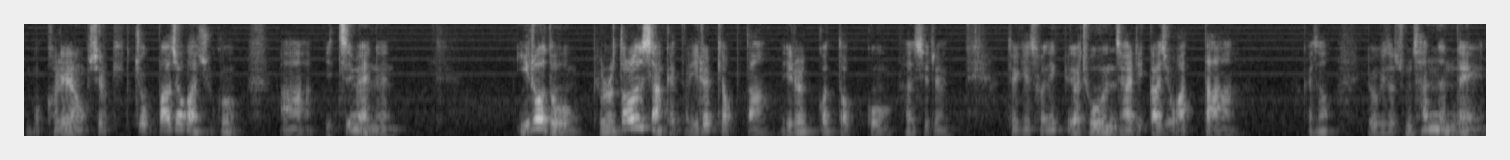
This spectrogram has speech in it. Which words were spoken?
뭐 거래량 없이 이렇게 쭉 빠져가지고 아 이쯤에는 잃어도 별로 떨어지지 않겠다. 잃을 게 없다. 잃을 것도 없고 사실은 되게 손익비가 좋은 자리까지 왔다. 그래서 여기서 좀 샀는데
